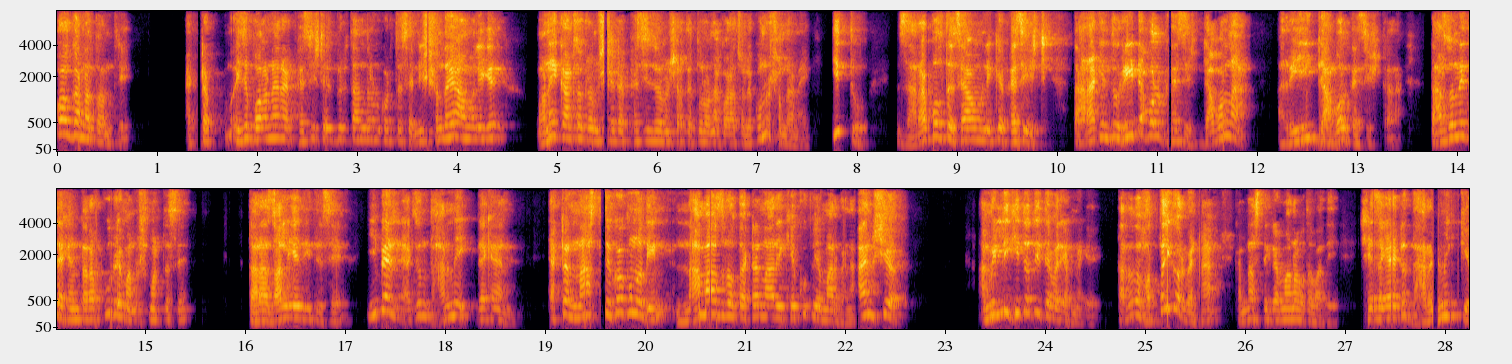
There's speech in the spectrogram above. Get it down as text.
অগণতান্ত্রিক। একটা এই যে বলেন এরা ফ্যাসিস্টের বিরুদ্ধে আন্দোলন করতেছে, নিঃসন্দেহে আওয়ামী লীগের অনেক কার্যক্রম সেটা ফ্যাসিজমের সাথে তুলনা করা চলে, কোনো সন্দেহ নাই। কিন্তু যারা বলতেছে আওয়ামী লীগকে ফ্যাসিস্ট তারা কিন্তু রিডাবল ফ্যাসিস্ট ডাবল না রিডাবল ফ্যাসিস্ট তারা। তার জন্যই দেখেন তারা পুরে মানুষ মারতেছে, তারা জ্বালিয়ে দিতেছে। ইভেন একজন ধার্মিক, দেখেন, একটা নাস্তিকও কোনোদিন নামাজরত একটা নারীকে কুপিয়ে মারবে না। আই এম শিওর আমি লিখিত দিতে পারি আপনাকে। তারা তো হত্যাই করবেন হ্যাঁ কারণ নাস্তিকরা মানবতাবাদী। সে জায়গায় একটা ধার্মিককে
